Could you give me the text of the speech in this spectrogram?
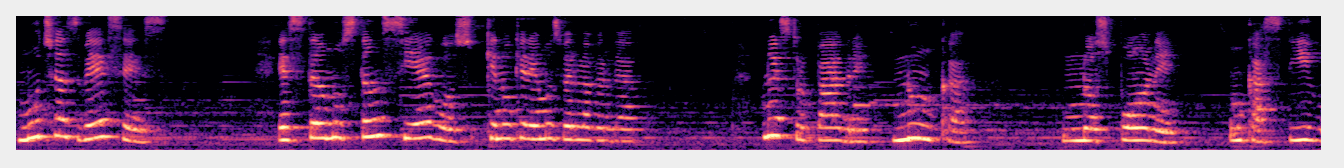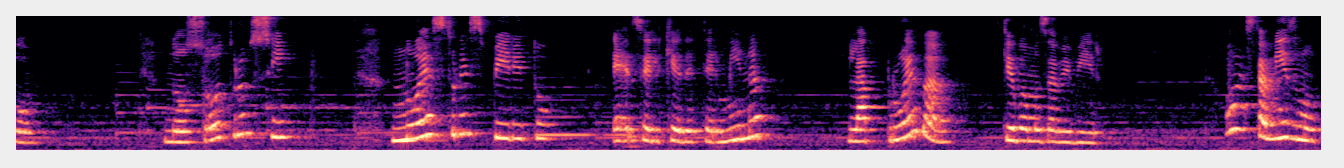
Muchas veces estamos tan ciegos que no queremos ver la verdad. Nuestro Padre nunca nos pone un castigo Nosotros sí. Nuestro espíritu es el que determina la prueba que vamos a vivir. O hasta mesmo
